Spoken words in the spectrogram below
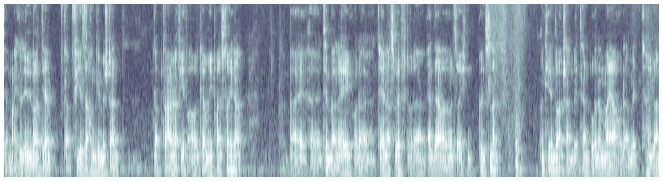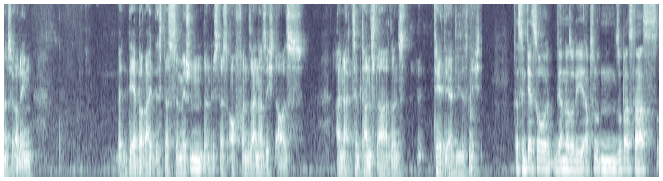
der Michael Ilbert, der, ich glaube, vier Sachen gemischt hat, ich glaube, drei oder vierfache Grammy-Preisträger bei äh, Timberlake oder Taylor Swift oder Adele und solchen Künstlern. Und hier in Deutschland mit Herrn Brunnemeyer oder mit Johannes Oerding. Wenn der bereit ist, das zu mischen, dann ist das auch von seiner Sicht aus eine Akzeptanz da, sonst täte er dieses nicht. Das sind jetzt so, die haben da so die absoluten Superstars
